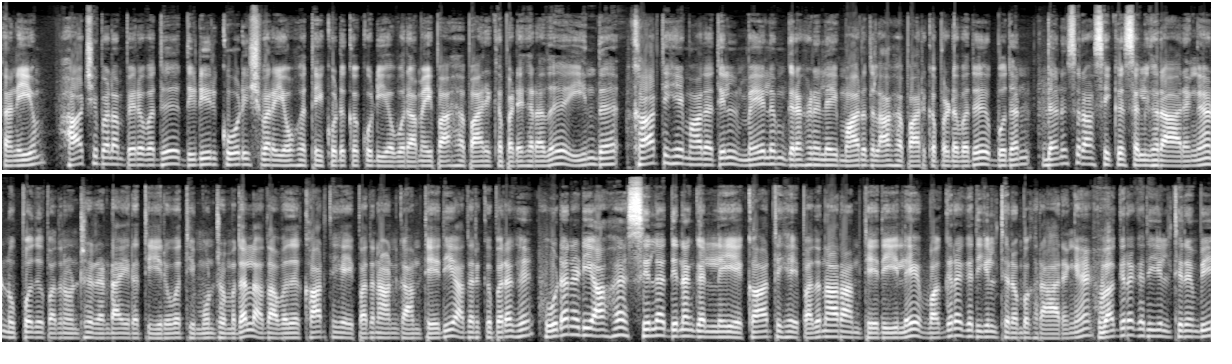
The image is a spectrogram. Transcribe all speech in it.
சனியும் ஆட்சி பலம் பெறுவது திடீர் கோடீஸ்வர யோகத்தை கொடுக்கக்கூடிய ஒரு அமைப்பாக பார்க்கப்படுகிறது இந்த கார்த்திகை மாதத்தில் மேலும் கிரகநிலை மாறுதலாக பார்க்கப்படுவது புதன் தனுசு ராசிக்கு செல்கிறாருங்க. முப்பது பதினொன்று ரெண்டாயிரத்தி இருபத்தி மூன்று முதல் அதாவது கார்த்திகை பதினான்காம் தேதி. அதற்கு பிறகு உடனடியாக சில தினங்களிலேயே கார்த்திகை பதினாறாம் தேதியிலே வக்ரகதியில் திரும்புகிறாருங்க. வக்ரகதியில் திரும்பி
